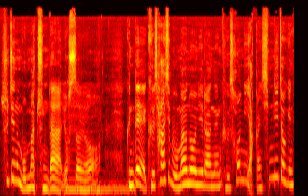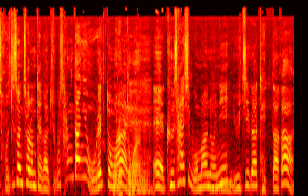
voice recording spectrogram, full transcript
수지는 못 맞춘다였어요. 음. 근데 그 45만 원이라는 그 선이 약간 심리적인 저지선처럼 돼가지고 상당히 오랫동안, 오랫동안. 예, 그 45만 원이 음. 유지가 됐다가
